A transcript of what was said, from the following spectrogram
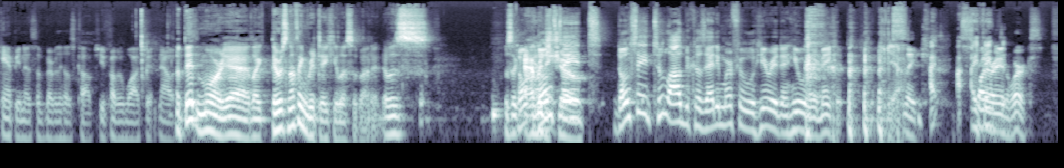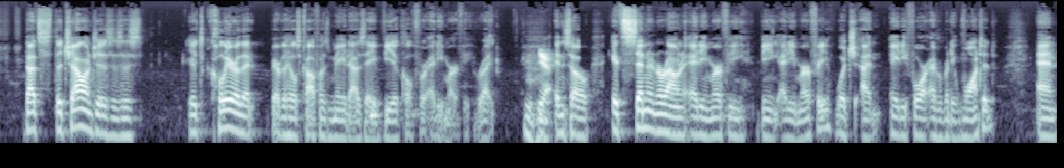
campiness of Beverly Hills Cops, you'd probably watch it now. A bit more, yeah. Like there was nothing ridiculous about it. It was, it was like Don't, average don't Joe. say it. Don't say it too loud because Eddie Murphy will hear it and he will remake it. Yeah. It's like I, I, I think rating that works. that's the challenge is, is is it's clear that Beverly Hills Cop was made as a vehicle for Eddie Murphy, right? Mhm. Yeah. And so it's centered around Eddie Murphy being Eddie Murphy, which at 84 everybody wanted. And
